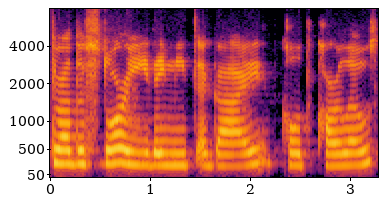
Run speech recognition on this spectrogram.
throughout the story, they meet a guy called Carlos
